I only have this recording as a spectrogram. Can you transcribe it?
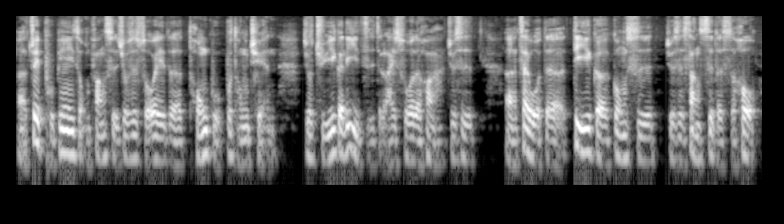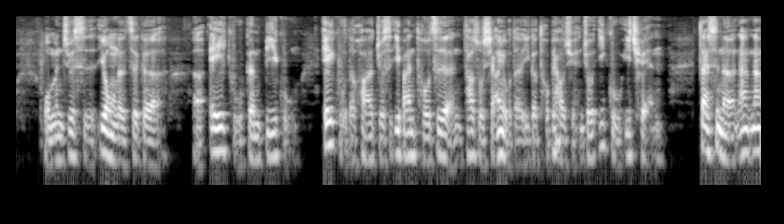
呃，最普遍一种方式就是所谓的同股不同权。就举一个例子来说的话，就是呃，在我的第一个公司就是上市的时候，我们就是用了这个呃 A 股跟 B 股。A 股的话，就是一般投资人他所享有的一个投票权，就一股一权。但是呢，那那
